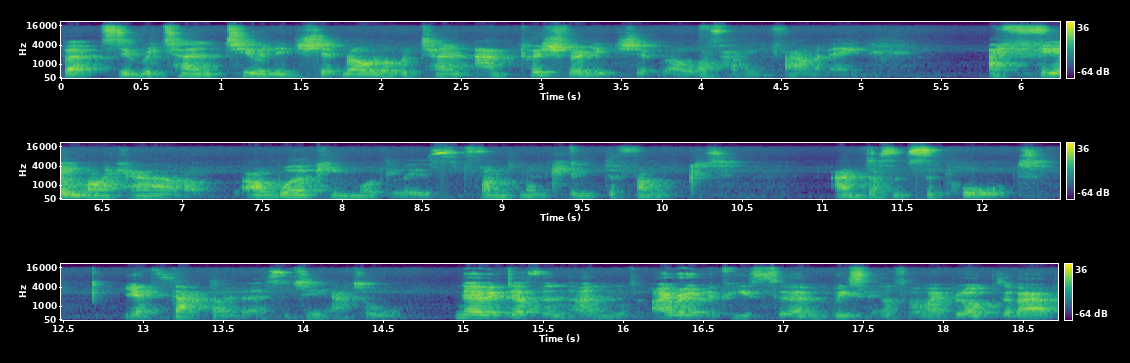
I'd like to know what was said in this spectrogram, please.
but to return to a leadership role or return and push for a leadership role whilst having a family, I feel like our our working model is fundamentally defunct and doesn't support Yes. that diversity at all. No, it doesn't. And I wrote a piece um, recently on some of my blogs about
